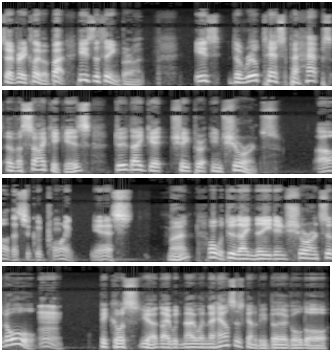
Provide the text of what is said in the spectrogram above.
So very clever. But here's the thing, Brian is the real test perhaps of a psychic is do they get cheaper insurance? Oh, that's a good point. Yes. Right. Or do they need insurance at all? Mm. Because you know they would know when the house is going to be burgled, or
